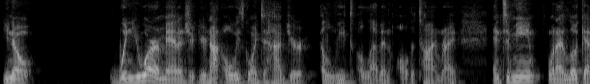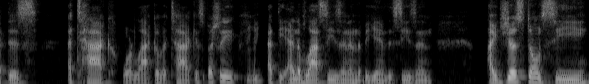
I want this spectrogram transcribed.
You know, when you are a manager, you're not always going to have your elite 11 all the time, right? And to me, when I look at this attack or lack of attack, especially Mhm. at the end of last season and the beginning of the season, I just don't see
